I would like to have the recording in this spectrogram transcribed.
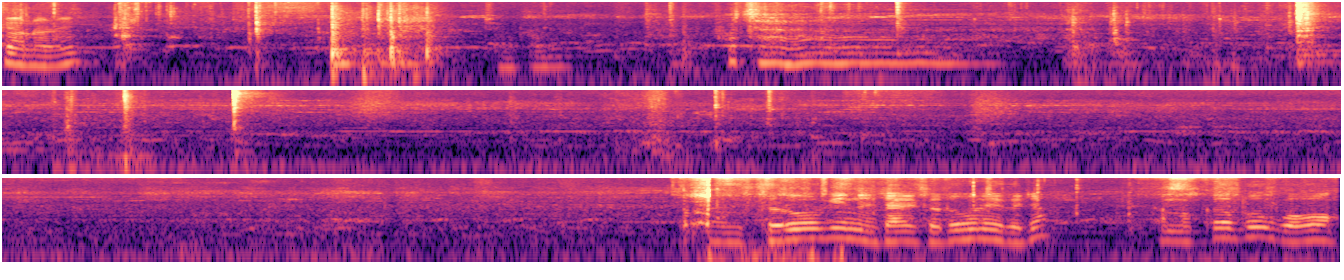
희한하네. 잠깐만. 보자. 들어오기는 잘 들어오네 그죠? 한번 꺼보고.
